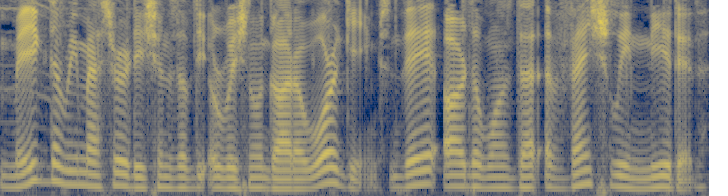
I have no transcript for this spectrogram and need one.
make the remaster editions of the original God of War games. They are the ones that eventually needed.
